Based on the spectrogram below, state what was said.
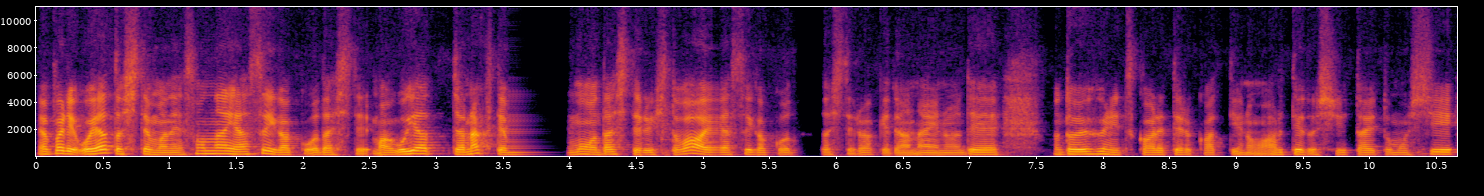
やっぱり親としてもねそんな安い学校を出してまあ親じゃなくても出してる人は安い学校を出してるわけではないので、まあどういうふうに使われてるかっていうのはある程度知りたいと思うし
